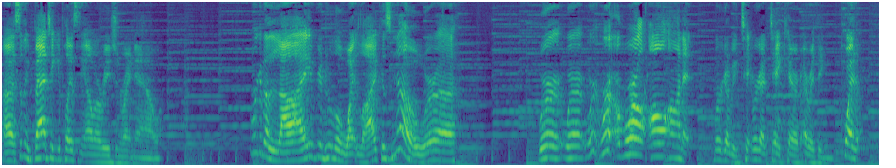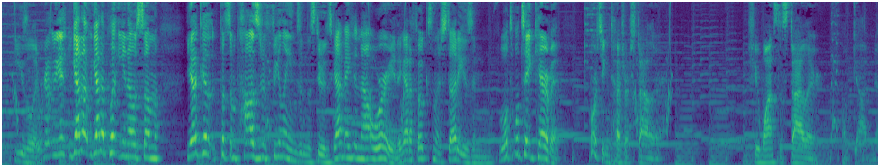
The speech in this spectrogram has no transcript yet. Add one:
Uh, something bad taking place in the Almia region right now. We're gonna lie. We're gonna do a little white lie, cause no, we're uh, we're we're we're we're, we're all, on it. We're gonna be we're gonna take care of everything quite easily. We're gonna we gotta we gotta put you know some you gotta put some positive feelings in the students. Gotta make them not worry. They gotta focus on their studies, and we'll we'll take care of it. Of course, you can touch our styler. She wants the styler. Oh God, no!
